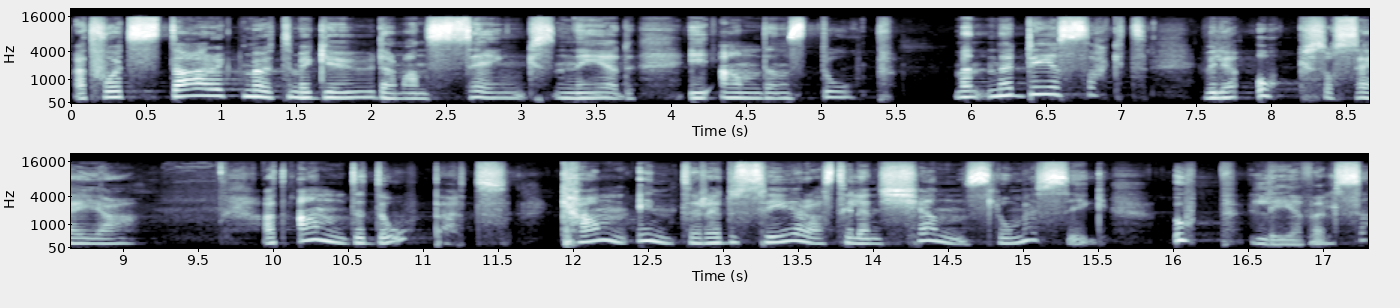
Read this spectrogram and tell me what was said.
Att få ett starkt möte med Gud där man sänks ned i andens dop. Men när det är sagt vill jag också säga att andedopet kan inte reduceras till en känslomässig upplevelse.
